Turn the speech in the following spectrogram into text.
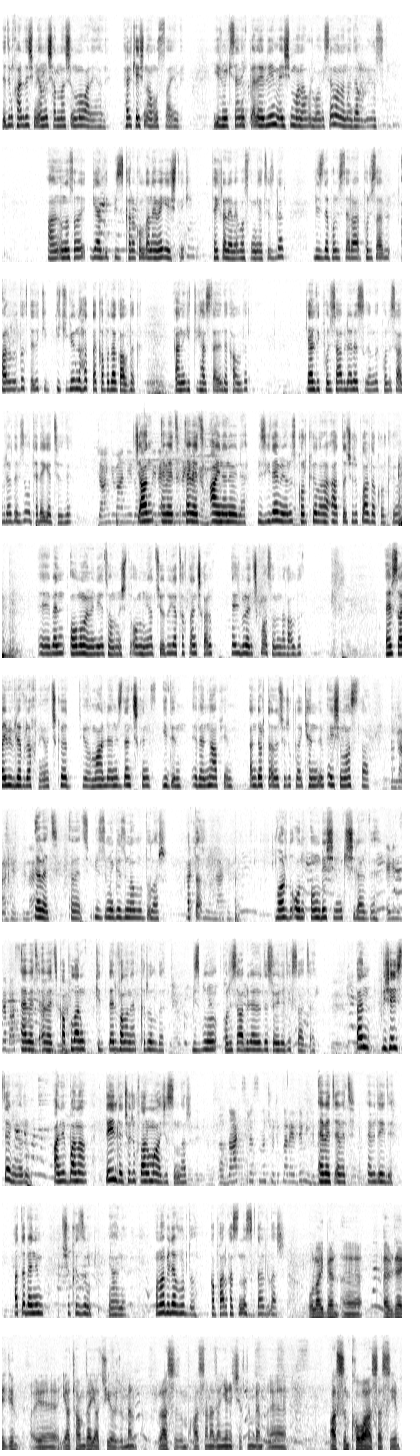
Dedim kardeşim yanlış anlaşılma var yani. Herkes namus sahibi. 22 senelik ben evliyim. Eşim bana vurmamış. Sen bana neden vuruyorsun? Yani ondan sonra geldik biz karakoldan eve geçtik. Tekrar eve baskın getirdiler. Biz de polisler polis abi aradık dedik ki iki günde hatta kapıda kaldık. Yani gittik hastanede kaldık. Geldik polis abilere sığındık. Polis abiler de bizi otele getirdi. Can güvenliği Can dolayısıyla evet evinize evet giremiyor musunuz? aynen öyle. Biz gidemiyoruz korkuyorlar hatta çocuklar da korkuyor. Ee, ben oğlum ameliyat olmuştu. Oğlum yatıyordu yataktan çıkarıp mecburen çıkmak zorunda kaldık. Ev sahibi bile bırakmıyor. Çıkıyor diyor mahallemizden çıkın gidin. E ben ne yapayım? Ben dört tane çocukla kendim eşim hasta. Ettiler. Evet evet yüzüme gözüme vurdular. Kaç hatta- peki? Vardı 10-15-20 kişilerdi. Evinize baskı Evet evet kapıların kilitleri falan hep kırıldı. Biz bunu polis abilere de söyledik zaten. Ben bir şey istemiyorum. Hani bana değil de çocuklarıma acısınlar. O darp sırasında çocuklar evde miydi? Evet evet evdeydi. Hatta benim şu kızım yani ona bile vurdu. Kapı arkasında sıklardılar. Olay ben e, evdeydim. E, yatağımda yatıyordum. Ben rahatsızım. Hastaneden yeni çıktım. Ben e, astım kova hastasıyım.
